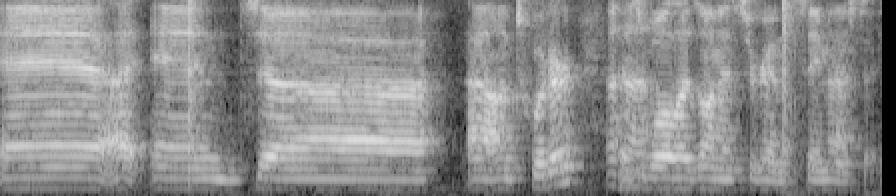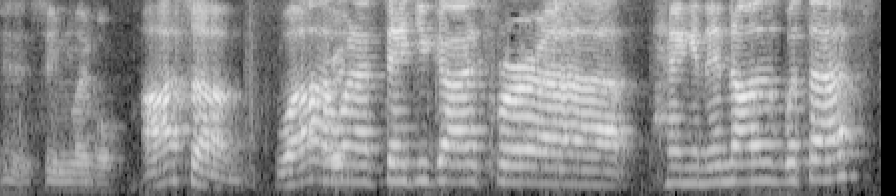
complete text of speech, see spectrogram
And, and uh, on Twitter as Uh-huh. well as on Instagram, same hashtag, uh, same label. Awesome. Well, I want to thank you guys for uh, hanging in on with us.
